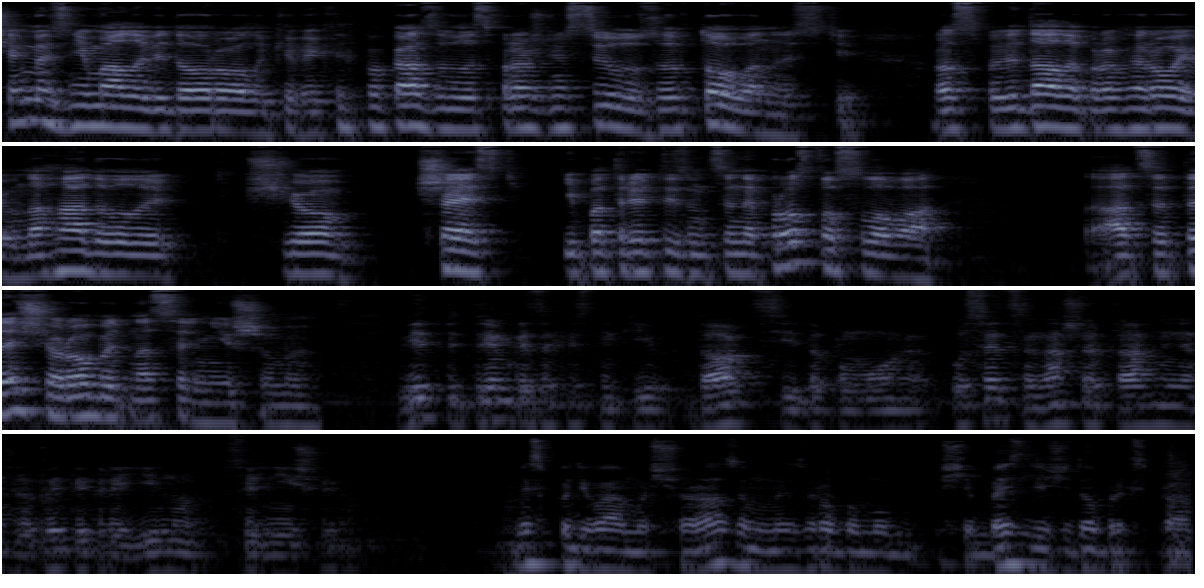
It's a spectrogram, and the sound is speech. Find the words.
Ще ми знімали відеоролики, в яких показували справжню силу згуртованості, розповідали про героїв, нагадували, що честь і патріотизм це не просто слова, а це те, що робить нас сильнішими. Від підтримки захисників до акції допомоги. Усе це наше прагнення зробити країну сильнішою. Ми сподіваємось, що разом ми зробимо ще безліч добрих справ.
